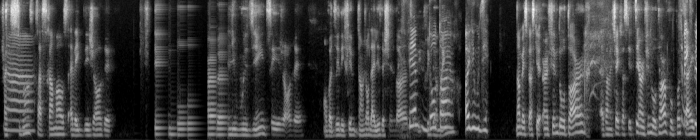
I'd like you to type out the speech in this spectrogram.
Fait que Ah. souvent, ça se ramasse avec des genres de films hollywoodiens, tu sais, genre, euh, on va dire des films dans le genre de la liste de Schindler. tu sais, des Film trucs de même. d'auteur hollywoodien. Non, mais c'est parce qu'un film d'auteur. Attends, check, parce que, tu sais, un film d'auteur, faut pas que ça ait du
